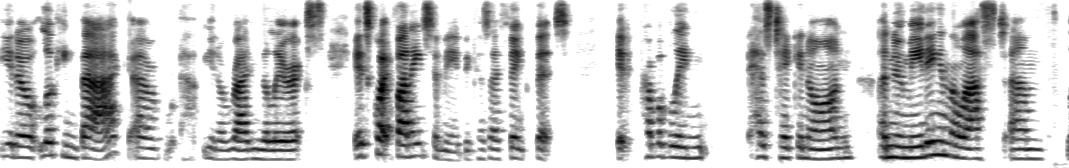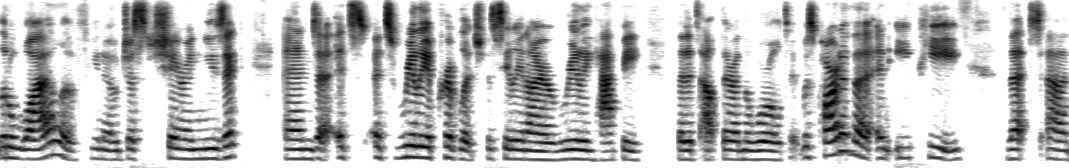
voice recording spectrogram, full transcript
you know looking back uh, you know writing the lyrics it's quite funny to me because i think that it probably has taken on a new meeting in the last um, little while of you know just sharing music, and uh, it's it's really a privilege. Vasily and I are really happy that it's out there in the world. It was part of a, an EP that uh,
